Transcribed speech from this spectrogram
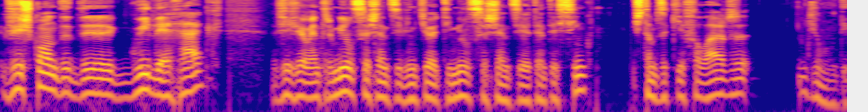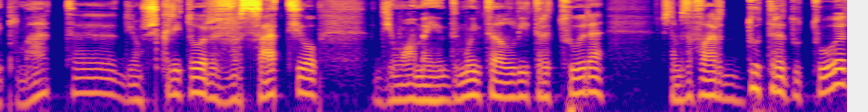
Visconde de Guilherag, viveu entre 1628 e 1685. Estamos aqui a falar de um diplomata, de um escritor versátil, de um homem de muita literatura. Estamos a falar do tradutor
